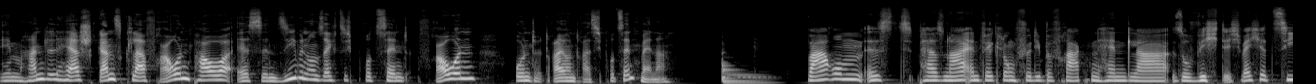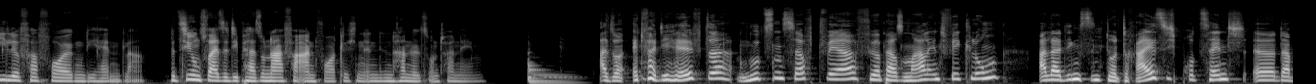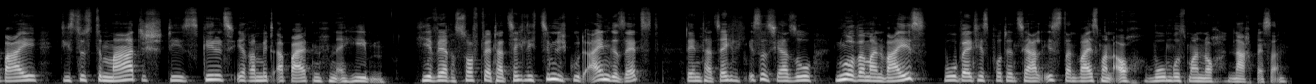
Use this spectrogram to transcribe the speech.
Im Handel herrscht ganz klar Frauenpower. Es sind 67 Prozent Frauen und 33 Prozent Männer. Warum ist Personalentwicklung für die befragten Händler so wichtig? Welche Ziele verfolgen die Händler? Beziehungsweise die Personalverantwortlichen in den Handelsunternehmen? Also etwa die Hälfte nutzen Software für Personalentwicklung. Allerdings sind nur 30 Prozent äh, dabei, die systematisch die Skills ihrer Mitarbeitenden erheben. Hier wäre Software tatsächlich ziemlich gut eingesetzt, denn tatsächlich ist es ja so, nur wenn man weiß, wo welches Potenzial ist, dann weiß man auch, wo muss man noch nachbessern.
